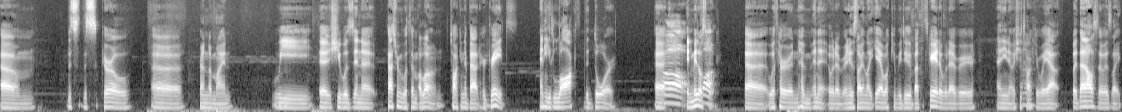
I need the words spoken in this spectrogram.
um, this this girl, uh, friend of mine, we, uh, she was in a classroom with him alone, talking about her grades, and he locked the door. Uh, oh in middle fuck. school uh with her and him in it or whatever and he was talking like yeah what can we do about this grade or whatever and you know she Uh-huh. talked her way out but that also is like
